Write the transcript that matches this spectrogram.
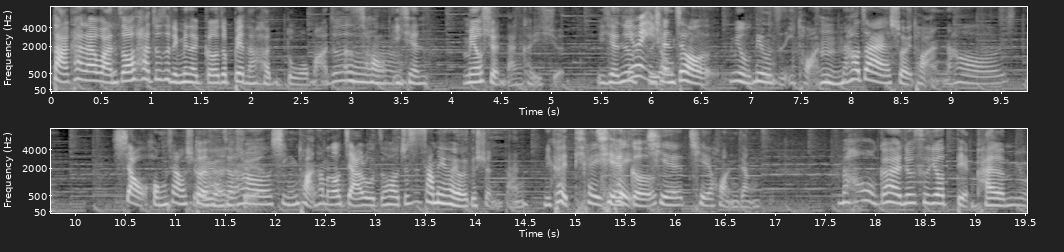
打开来玩之后，它就是里面的歌就变得很多嘛，就是从以前没有选单可以选，以前就因为以前只有缪缪子一团，嗯，然后再水团，然后校红校学园，对，然后新团他们都加入之后，就是上面会有一个选单，你可以可以切歌切切换这样子。然后我刚才就是又点开了 Muse，。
